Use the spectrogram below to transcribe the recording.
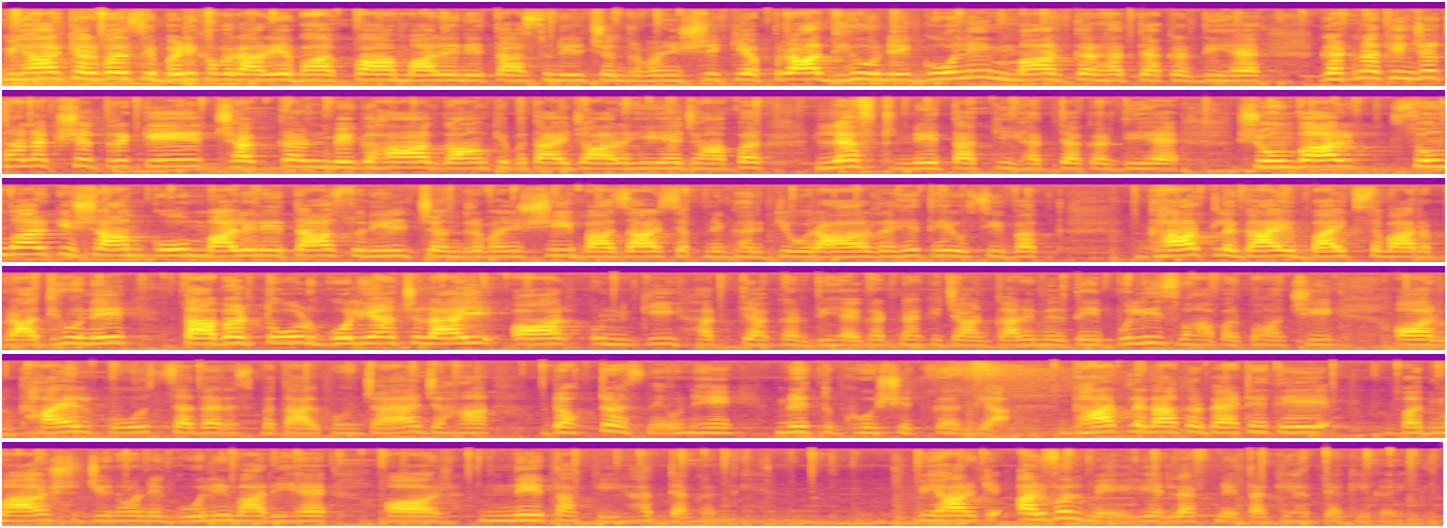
बिहार के अरवल से बड़ी खबर आ रही है, भाकपा माले नेता सुनील चंद्रवंशी की अपराधियों ने गोली मारकर हत्या कर दी है। घटना किंजर थाना क्षेत्र के छक्कन बिगहा गाँव की बताई जा रही है, जहाँ पर लेफ़्ट नेता की हत्या कर दी है। सोमवार सोमवार की शाम को माले नेता सुनील चंद्रवंशी बाज़ार से अपने घर की ओर आ रहे थे। उसी वक्त घात लगाए बाइक सवार अपराधियों ने ताबड़तोड़ गोलियाँ चलाई और उनकी हत्या कर दी है। घटना की जानकारी मिलते ही पुलिस वहाँ पर पहुँची और घायल को सदर अस्पताल पहुँचाया, जहाँ डॉक्टर्स ने उन्हें मृत घोषित कर दिया। घात लगाकर बैठे थे बदमाश जिन्होंने गोली मारी है और नेता की हत्या कर दी है। बिहार के अरवल में ये लेफ़्ट नेता की हत्या की गई। है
